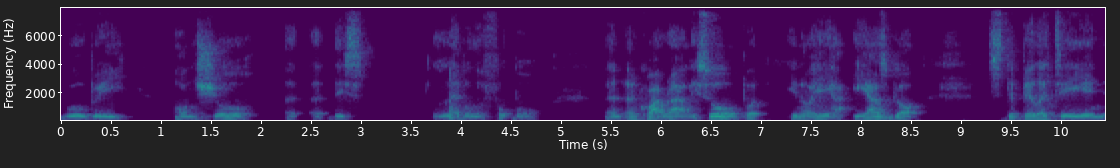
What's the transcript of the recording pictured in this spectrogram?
will be on show at, at this level of football, and, and quite rightly so. But you know, he ha- he has got stability in,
